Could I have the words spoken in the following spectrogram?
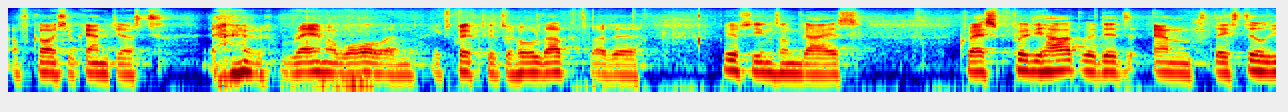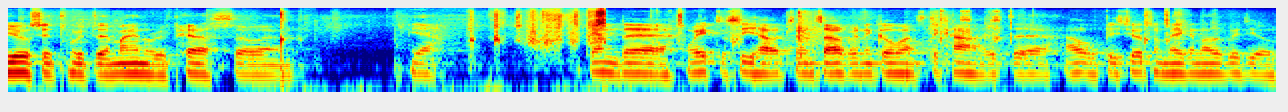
Of course, you can't just ram a wall and expect it to hold up, but uh, we have seen some guys crash pretty hard with it, and they still use it with the minor repairs. So um, yeah. Can't uh, wait to see how it turns out when it goes on the car. It, uh, I will be sure to make another video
